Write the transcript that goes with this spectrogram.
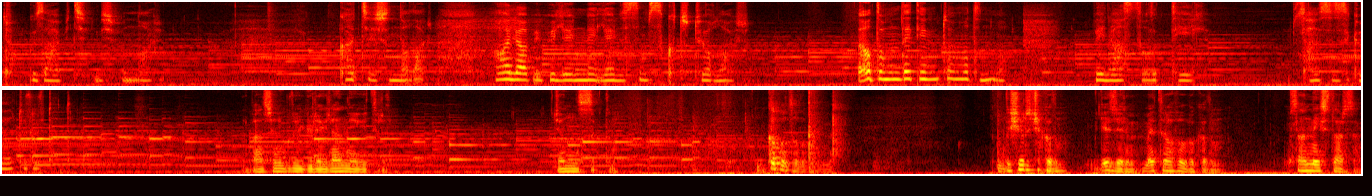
Çok güzel bir çiftmiş bunlar. Kaç yaşındalar. Hala birbirlerinin ellerini sımsıkı tutuyorlar. Adamın dediğini duymadın mı? Beni hastalık değil, sensizlik öldürür dedi. Ben seni buraya gül diye getirdim. Canını sıktım. Kapatalım filmi. Dışarı çıkalım, gezelim, etrafa bakalım. Sen ne istersen.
